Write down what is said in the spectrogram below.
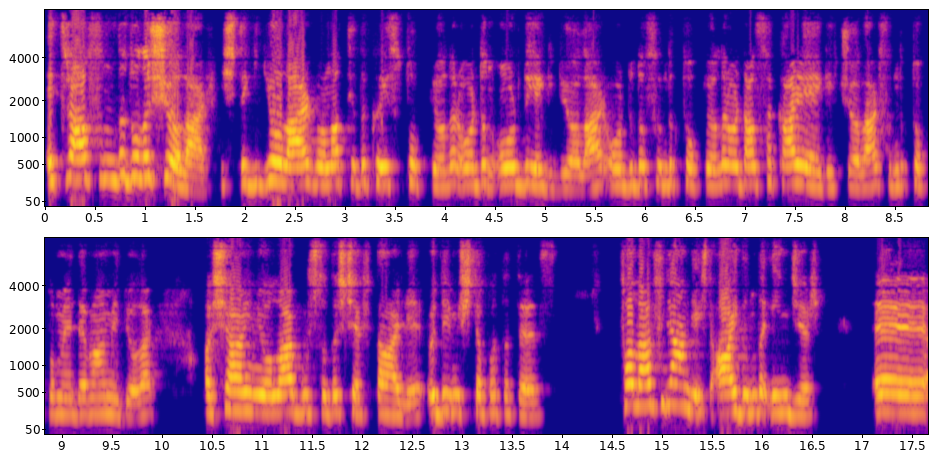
etrafında dolaşıyorlar. İşte gidiyorlar Malatya'da kayısı topluyorlar. Oradan Ordu'ya gidiyorlar. Ordu'da fındık topluyorlar. Oradan Sakarya'ya geçiyorlar. Fındık toplamaya devam ediyorlar. Aşağı iniyorlar Bursa'da şeftali, Ödemiş'te patates falan filan diye işte Aydın'da incir, e,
